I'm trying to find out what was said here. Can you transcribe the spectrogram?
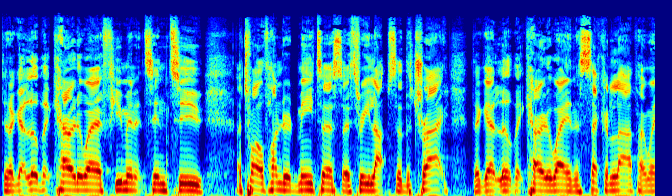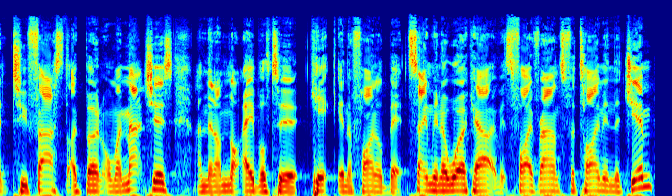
Did I get a little bit carried away a few minutes into a 1200 meter, so three laps of the track? Did I get a little bit carried away in the second lap? I went too fast. I burnt all my matches, and then I'm not able to kick in the final bit. Same in a workout. If it's five rounds for time in the gym,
